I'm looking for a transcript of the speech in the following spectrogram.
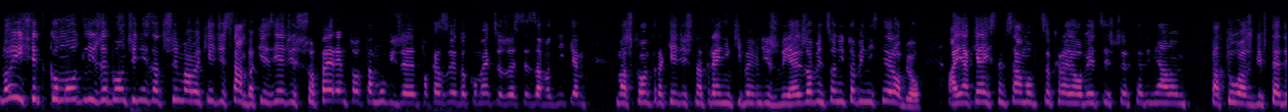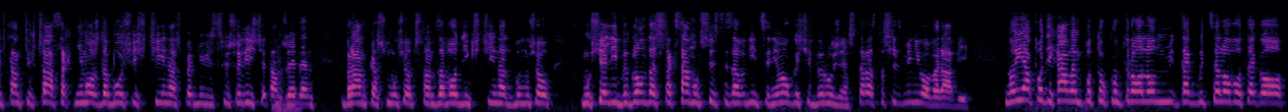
No i się tylko modli, żeby on cię nie zatrzymał, jak jedzie sam, bo jak jedziesz szoferem, to tam mówi, że pokazuje dokumenty, że jesteś zawodnikiem, masz kontrakt, jedziesz na trening i będziesz wyjeżdżał, więc oni tobie nic nie robią. A jak ja jestem sam obcokrajowiec, jeszcze wtedy miałem tatuaż, gdzie wtedy w tamtych czasach nie można było się ścinać, pewnie słyszeliście tam, że jeden bramkarz musiał, czy tam zawodnik ścinać, bo musiał, musieli wyglądać tak samo wszyscy zawodnicy, nie mogły się wyróżniać. Teraz to się zmieniło w Arabii. No i ja podjechałem pod tą kontrolą, mi tak wycelowo tego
